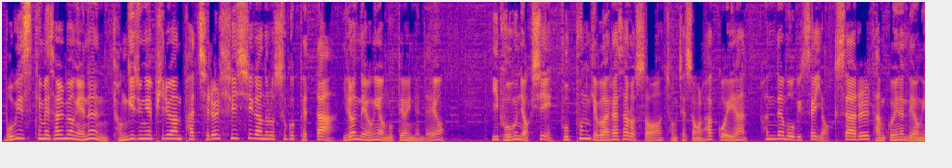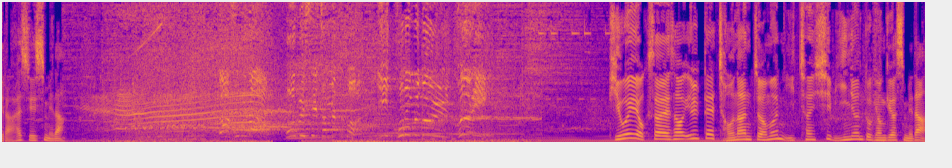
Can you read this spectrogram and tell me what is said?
모비스 팀의 설명에는 경기 중에 필요한 파츠를 실시간으로 수급했다 이런 내용이 언급되어 있는데요. 이 부분 역시 부품 개발 회사로서 정체성을 확고히 한 현대 모비스의 역사를 담고 있는 내용이라 할 수 있습니다. 나왔습니다! 모비스의 전략 디오의 역사에서 1대 전환점은 2012년도 경기였습니다.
